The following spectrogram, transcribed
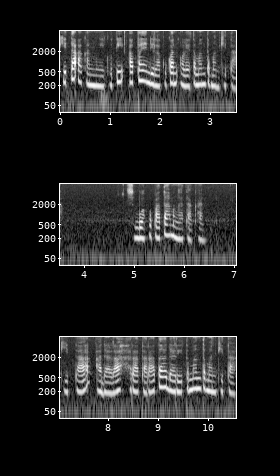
kita akan mengikuti apa yang dilakukan oleh teman-teman kita. Sebuah pepatah mengatakan, "Kita adalah rata-rata dari teman-teman kita."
